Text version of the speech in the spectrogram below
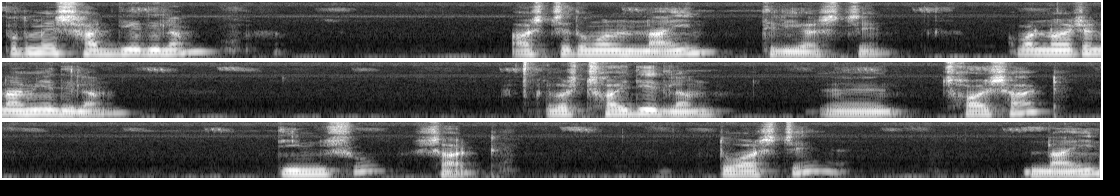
প্রথমে ষাট দিয়ে দিলাম। আসছে তোমার নাইন থ্রি আসছে। আবার নয়টা নামিয়ে দিলাম। এবার ছয় দিয়ে দিলাম ছয় ষাট, তিনশো ষাট। তো আসছে নাইন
